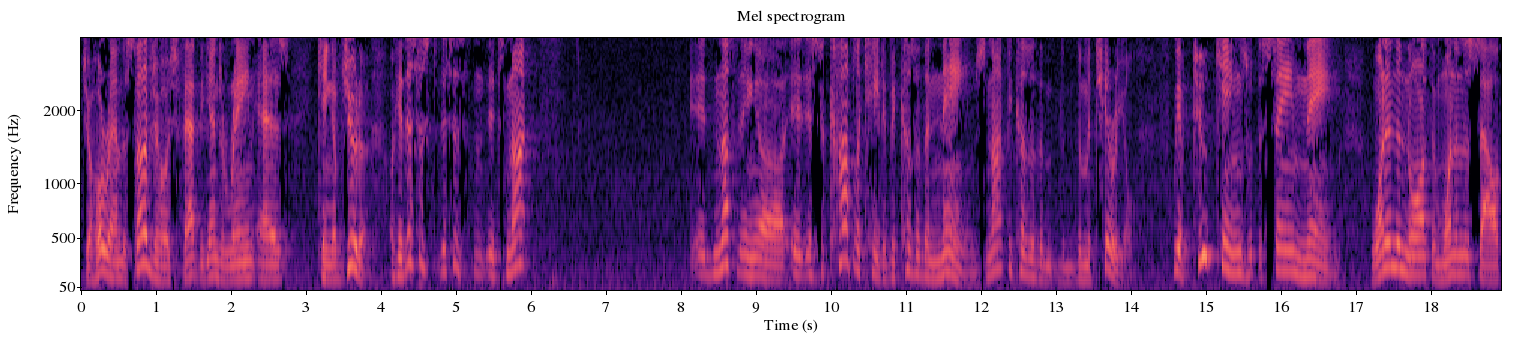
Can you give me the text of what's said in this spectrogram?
Jehoram, the son of Jehoshaphat, began to reign as king of Judah. Okay, this is this is it's not it, nothing. Uh, it, it's complicated because of the names, not because of the, the, the material. We have two kings with the same name, one in the north and one in the south,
